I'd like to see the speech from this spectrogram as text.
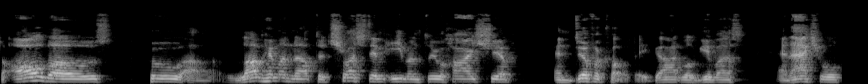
to all those who uh, love Him enough to trust Him even through hardship and difficulty. God will give us an actual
